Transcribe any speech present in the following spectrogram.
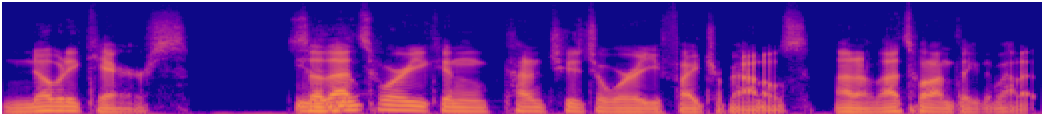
nobody cares. So mm-hmm. that's where you can kind of choose to where you fight your battles. I don't know. That's what I'm thinking about it.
